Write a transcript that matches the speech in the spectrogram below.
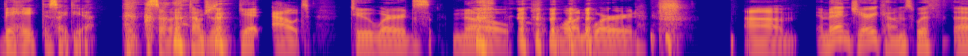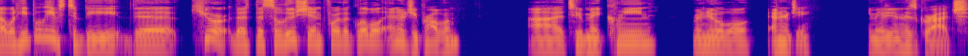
they hate this idea. So Tom's just like, "Get out! Two words, no, one word." Um, and then Jerry comes with uh, what he believes to be the cure, the, the solution for the global energy problem uh, to make clean, renewable energy. He made it in his garage.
